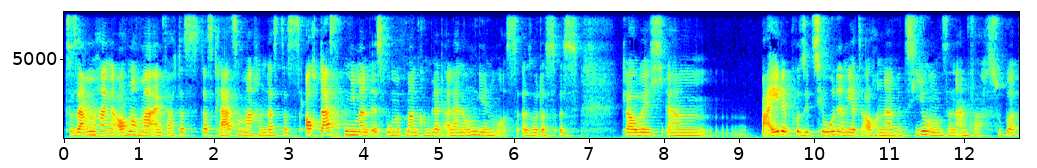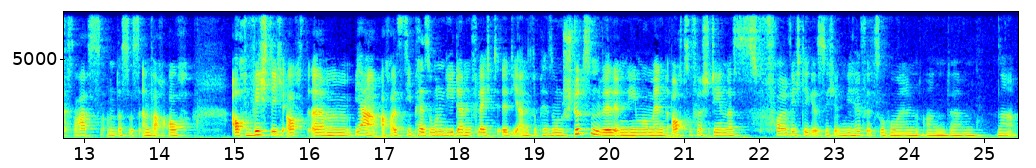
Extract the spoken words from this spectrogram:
Zusammenhang auch nochmal einfach das, das klar zu machen, dass das auch das niemand ist, womit man komplett alleine umgehen muss. Also das ist, glaube ich, ähm, beide Positionen jetzt auch in der Beziehung sind einfach super krass. Und das ist einfach auch auch wichtig, auch, ähm, ja, auch als die Person, die dann vielleicht äh, die andere Person stützen will in dem Moment, auch zu verstehen, dass voll wichtig ist, sich irgendwie Hilfe zu holen. Und ähm, na.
